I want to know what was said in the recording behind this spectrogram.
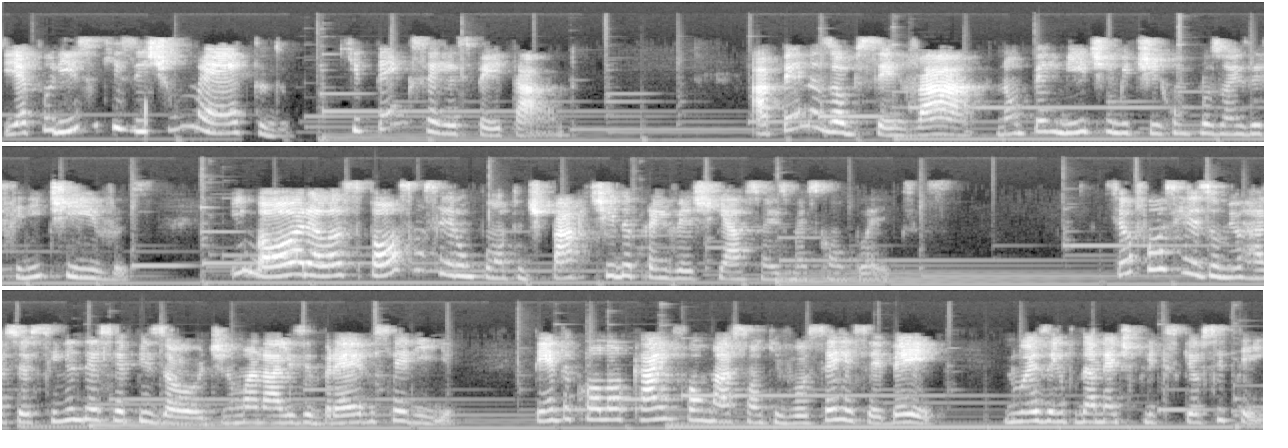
e é por isso que existe um método que tem que ser respeitado. Apenas observar não permite emitir conclusões definitivas, embora elas possam ser um ponto de partida para investigações mais complexas. Se eu fosse resumir o raciocínio desse episódio numa análise breve, seria: tenta colocar a informação que você receber no exemplo da Netflix que eu citei.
